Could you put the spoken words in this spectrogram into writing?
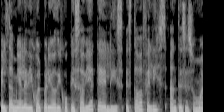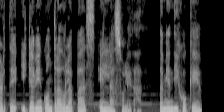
Él también le dijo al periódico que sabía que Elise estaba feliz antes de su muerte y que había encontrado la paz en la soledad. También dijo que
